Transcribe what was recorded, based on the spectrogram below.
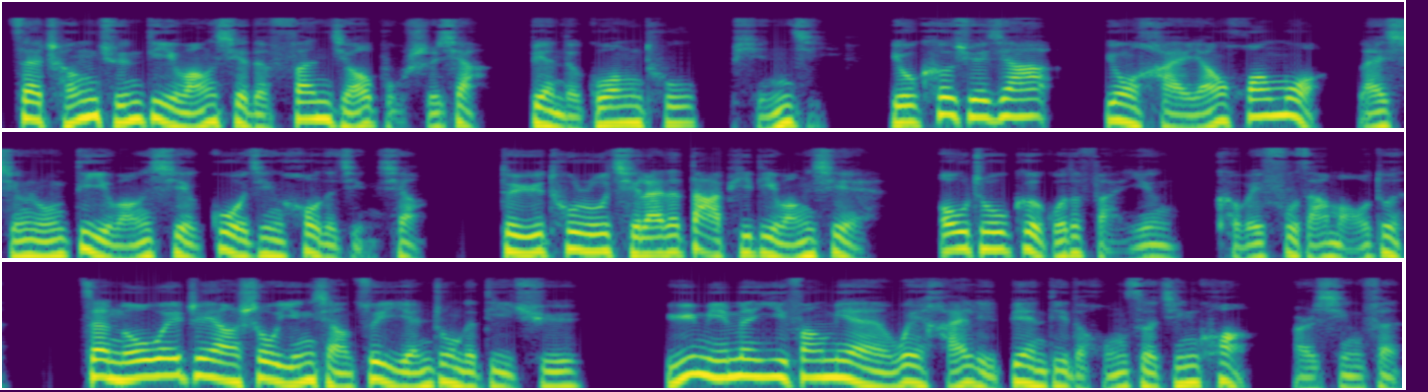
在成群帝王蟹的翻搅捕食下，变得光秃贫瘠。有科学家用“海洋荒漠”来形容帝王蟹过境后的景象。对于突如其来的大批帝王蟹，欧洲各国的反应可谓复杂矛盾。在挪威这样受影响最严重的地区，渔民们一方面为海里遍地的红色金矿而兴奋，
